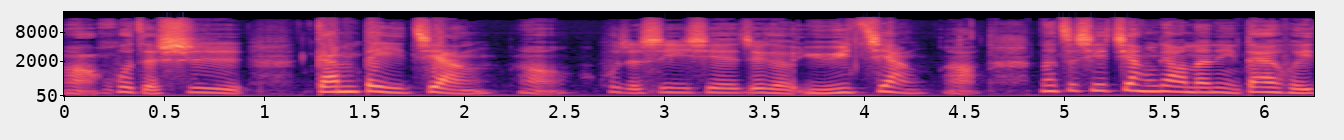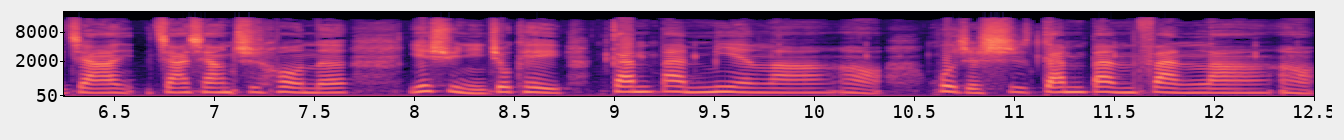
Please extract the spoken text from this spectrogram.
啊，或者是干贝酱啊，或者是一些这个鱼酱啊，那这些酱料呢，你带回家家乡之后呢，也许你就可以干拌面啦啊，或者是干拌饭啦啊，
